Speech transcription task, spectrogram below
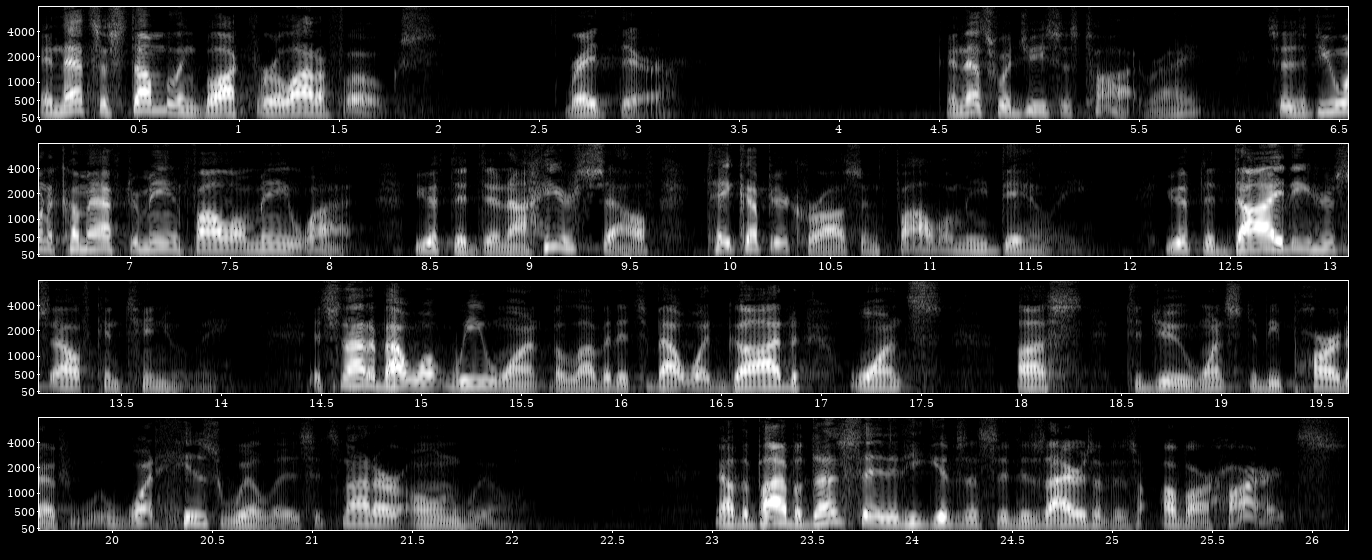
And that's a stumbling block for a lot of folks, right there. And that's what Jesus taught, right? He says, if you want to come after me and follow me, what? You have to deny yourself, take up your cross, and follow me daily. You have to die to yourself continually. It's not about what we want, beloved. It's about what God wants us to do, wants to be part of, what His will is. It's not our own will. Now, the Bible does say that He gives us the desires of, his, of our hearts.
